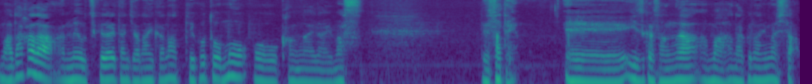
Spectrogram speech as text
まあ、だから目をつけられたんじゃないかなということも考えられます。でさて、えー、飯塚さんが、まあ、亡くなりました。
